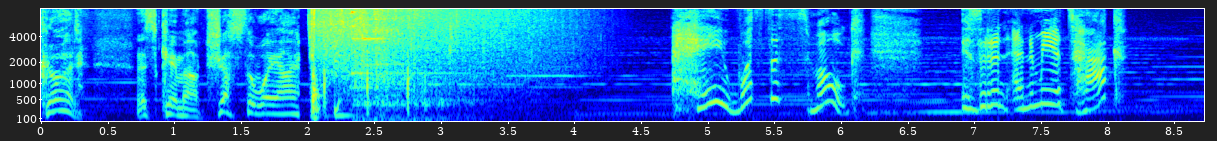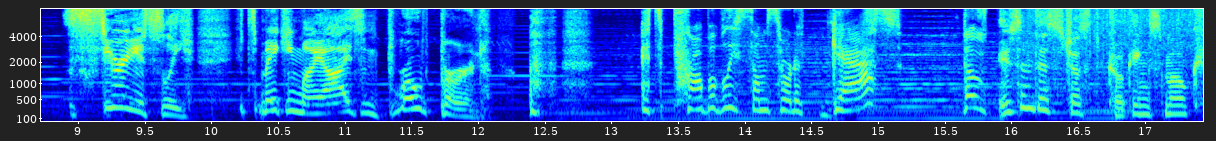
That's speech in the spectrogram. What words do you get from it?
Good. This came out just the way I... Hey, what's the smoke? Is it an enemy attack? Seriously, it's making my eyes and throat burn. It's probably some sort of gas? Those... Isn't this just cooking smoke?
